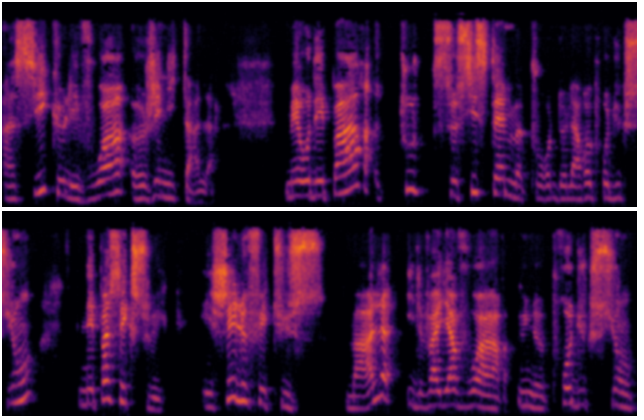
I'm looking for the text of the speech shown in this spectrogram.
ainsi que les voies euh, génitales. Mais au départ, tout ce système de la reproduction n'est pas sexué. Et chez le fœtus mâle, il va y avoir une production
